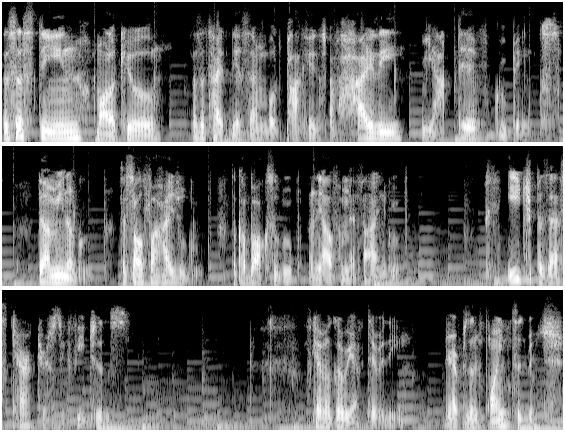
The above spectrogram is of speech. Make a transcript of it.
The cysteine molecule is a tightly assembled package of highly reactive groupings. The amino group, the sulfhydryl group, the carboxyl group, and the alpha-methine group. Each possess characteristic features chemical reactivity. And represent points at which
